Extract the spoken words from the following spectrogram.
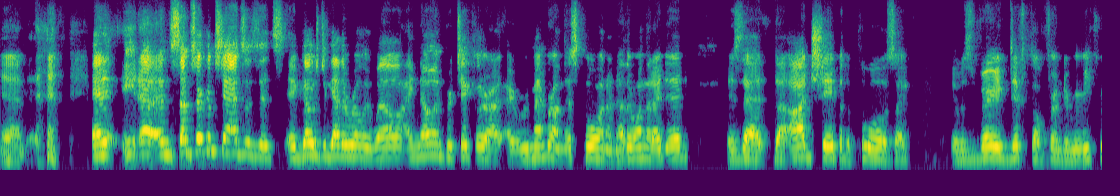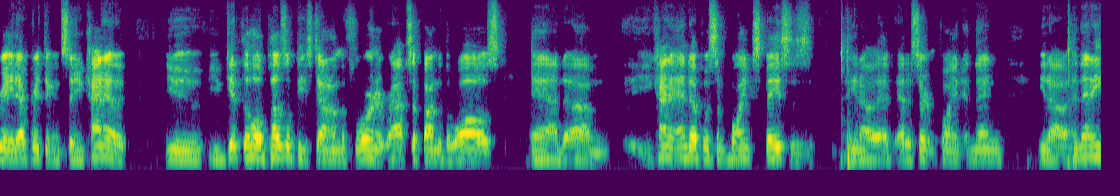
And and it, you know in some circumstances it's it goes together really well. I know in particular I, I, remember on this pool and another one that i did is that the odd shape of the pool is like it was very difficult for him to recreate everything. And so you kind of you you get the whole puzzle piece down on the floor and it wraps up onto the walls. And um, you kind of end up with some blank spaces you know at, at a certain point and then you know and then he,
